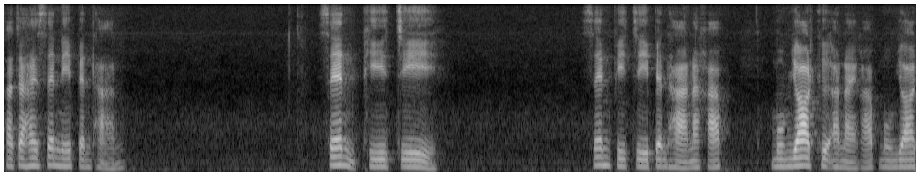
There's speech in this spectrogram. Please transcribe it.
ถ้าจะให้เส้นนี้เป็นฐาน เส้น PG เส้น PG เป็นฐานนะครับ มุมยอดคืออันไหนครับ มุมยอด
